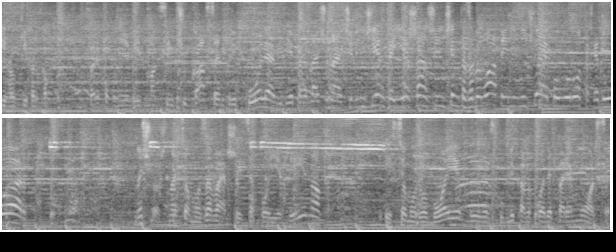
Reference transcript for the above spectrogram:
І голкіпер перехоплення від Максимчука в центрі поля. Віддає передачу на Черніченка. Є шанс Черніченка забивати і не влучає по воротах Едуард. Ну що ж, на цьому завершується поєдинок. І в цьому двобої Республіка виходить переможцем.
